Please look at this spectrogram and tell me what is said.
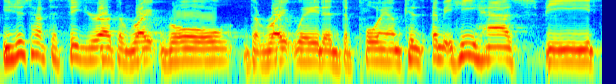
You just have to figure out the right role, the right way to deploy him, because I mean, he has speed.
